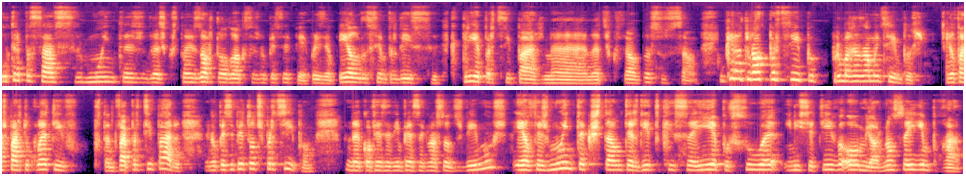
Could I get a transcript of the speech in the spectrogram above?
ultrapassasse muitas das questões ortodoxas no PCP. Por exemplo, ele sempre disse que queria participar na, na discussão da sucessão, o que é natural que participe, por uma razão muito simples. Ele faz parte do coletivo. Portanto, vai participar. No PCP todos participam. Na conferência de imprensa que nós todos vimos, ele fez muita questão de ter dito que saía por sua iniciativa, ou melhor, não saía empurrado.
